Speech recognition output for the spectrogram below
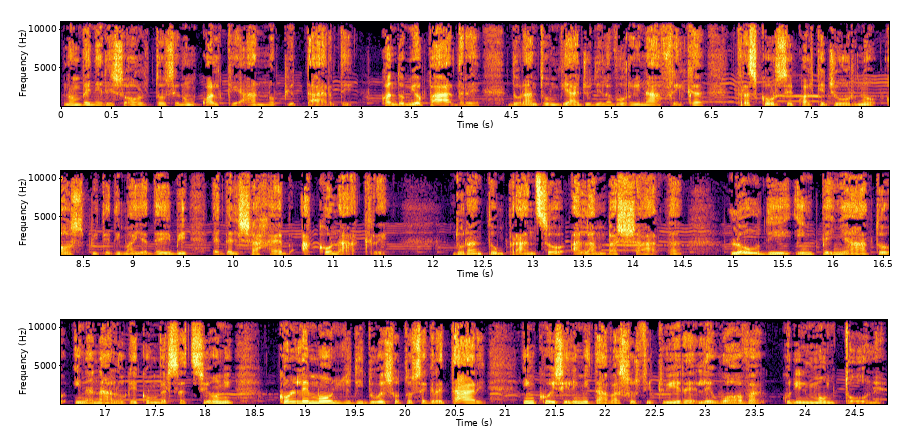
Non venne risolto se non qualche anno più tardi, quando mio padre, durante un viaggio di lavoro in Africa, trascorse qualche giorno ospite di Maya Debi e del Shaheb a Conakry. Durante un pranzo all'ambasciata, lo udì impegnato in analoghe conversazioni con le mogli di due sottosegretari, in cui si limitava a sostituire le uova con il montone.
